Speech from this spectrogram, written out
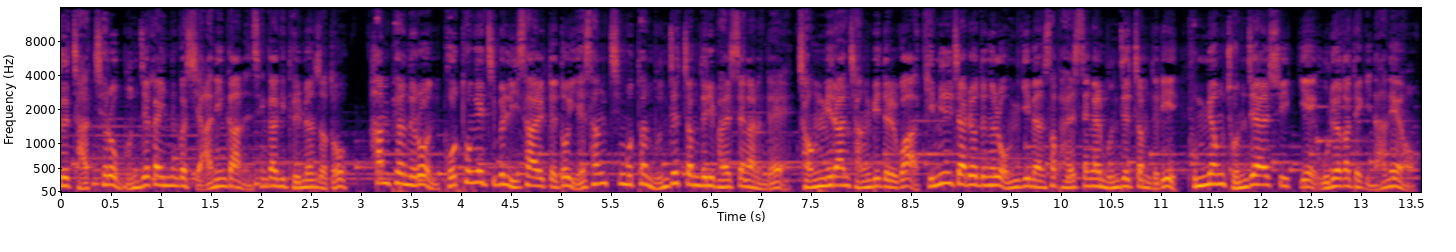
그 자체로 문제가 있는 것이 아닌가 하는 생각이 들면서도 한편으론 보통의 집을 이사할 때도 예상치 못한 문제점들이 발생하는데 정밀한 장비들과 기밀 자료 등을 옮기면서 발생할 문제점들이 분명 존재할 수 있기에 우려가 되긴 하네요.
